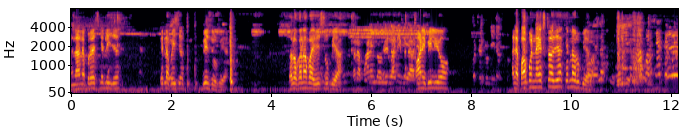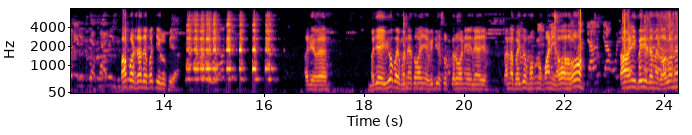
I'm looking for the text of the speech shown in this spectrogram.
અને આને પ્રાઇસ કેટલી છે? કેટલા પૈસા? વીસ રૂપિયા. ચાલો કનાભાઈ, વીસ રૂપિયા. પાણી પી લ્યો અને પાપડ ના એક્સ્ટ્રા છે? કેટલા રૂપિયા? પાપડ સાથે પચીસ રૂપિયા. આજે હવે મજા આવી ગયો ભાઈ, મને તો અહીંયા વીડિયો શૂટ કરવાની અને કાનાભાઈ જો મગનું પાણી હવા હો. તાણી ભરી તમે તો, હાલો ને.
